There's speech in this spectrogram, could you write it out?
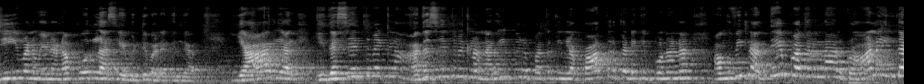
ஜீவன் வேணும்னா பொருளாசையை விட்டு விலகுங்க. யார் யார்? இதை சேர்த்து வைக்கலாம் அதை சேர்த்து வைக்கலாம். நிறைய பேரை பார்த்துருக்கீங்களா? பாத்திர கடைக்கு போனோன்னா அவங்க வீட்டில் அதே பாத்திரம் தான் இருக்கும். ஆனால் இந்த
